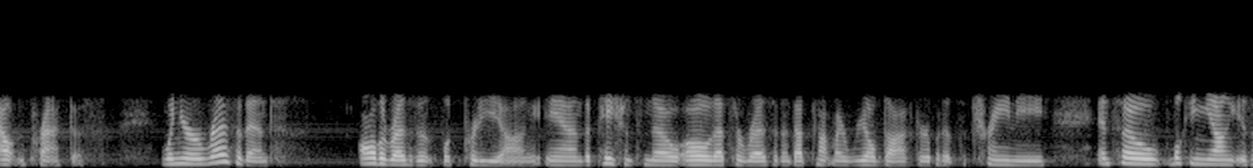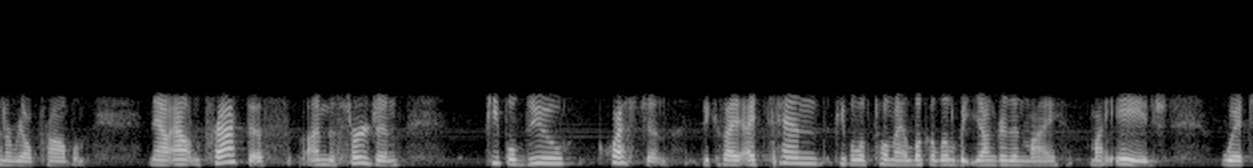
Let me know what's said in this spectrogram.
out in practice. When you're a resident, all the residents look pretty young, and the patients know, oh, that's a resident, that's not my real doctor, but it's a trainee. And so looking young isn't a real problem. Now, out in practice, I'm the surgeon, people do question because I, I tend, people have told me I look a little bit younger than my, my age, which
